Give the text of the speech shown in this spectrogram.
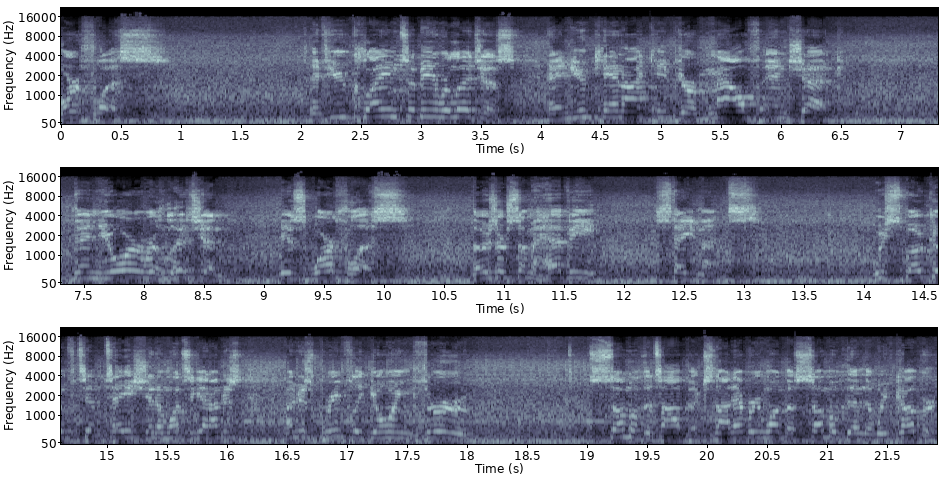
worthless. If you claim to be religious and you cannot keep your mouth in check, then your religion is worthless. Those are some heavy statements. We spoke of temptation, and once again, I'm just I'm just briefly going through some of the topics, not every one, but some of them that we've covered.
